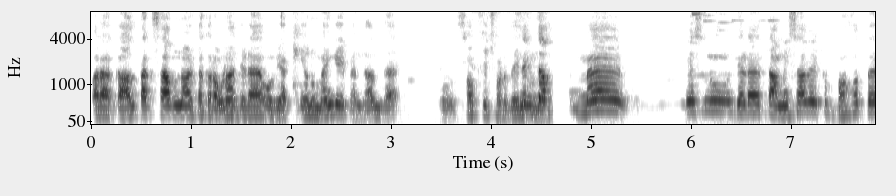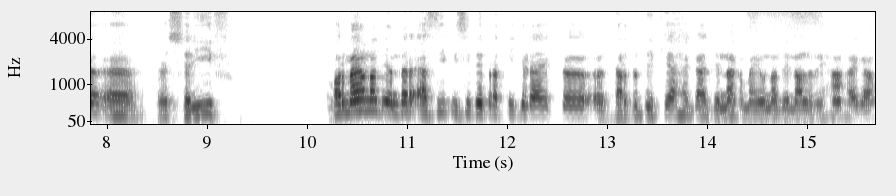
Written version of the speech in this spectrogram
ਪਰ ਅਕਾਲ ਤਖਤ ਸਾਹਿਬ ਨਾਲ ਟਕਰਾਉਣਾ ਜਿਹੜਾ ਉਹ ਵਿਅਕਤੀਆਂ ਨੂੰ ਮਹਿੰਗਾ ਹੀ ਪੈਂਦਾ ਹੁੰਦਾ। ਉਹ ਸੌਖੇ ਛੁੱਟਦੇ ਨਹੀਂ ਮੈਂ ਇਸ ਨੂੰ ਜਿਹੜਾ ਧਾਮੀ ਸਾਹਿਬ ਇੱਕ ਬਹੁਤ ਸ਼ਰੀਫ ਔਰ ਮੈਂ ਉਹਨਾਂ ਦੇ ਅੰਦਰ ਐਸਜੀਪੀਸੀ ਦੇ ਪ੍ਰਤੀ ਜਿਹੜਾ ਇੱਕ ਦਰਦ ਦੇਖਿਆ ਹੈਗਾ ਜਿੰਨਾ ਕਿ ਮੈਂ ਉਹਨਾਂ ਦੇ ਨਾਲ ਰਿਹਾ ਹੈਗਾ।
